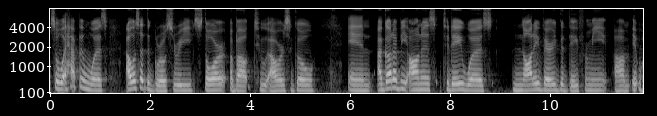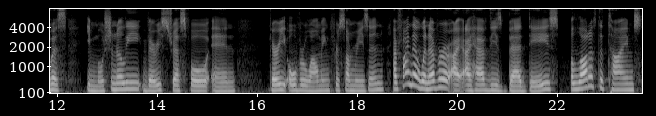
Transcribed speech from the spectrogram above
So, what happened was I was at the grocery store about two hours ago, and I gotta be honest, today was not a very good day for me. Um, it was emotionally very stressful and very overwhelming for some reason. I find that whenever I, I have these bad days, a lot of the times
